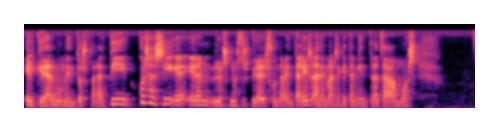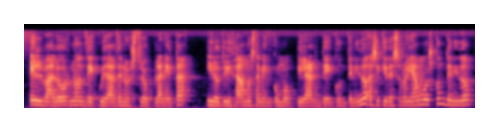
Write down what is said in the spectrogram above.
el crear momentos para ti, cosas así e, eran los, nuestros pilares fundamentales, además de que también tratábamos el valor ¿no? de cuidar de nuestro planeta y lo utilizábamos también como pilar de contenido, así que desarrollamos contenido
